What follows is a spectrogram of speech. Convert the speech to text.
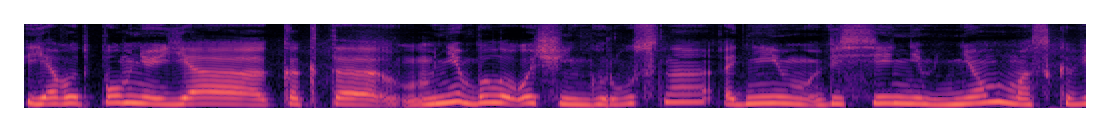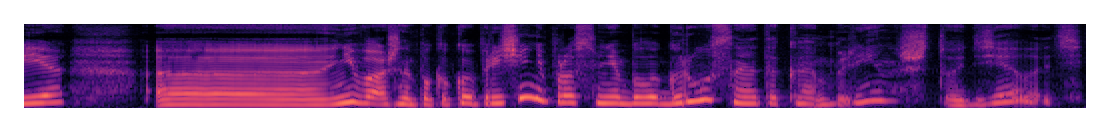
Я вот помню, я как-то... Мне было очень грустно одним весенним днем в Москве. Э, неважно по какой причине, просто мне было грустно. Я такая, блин, что делать?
